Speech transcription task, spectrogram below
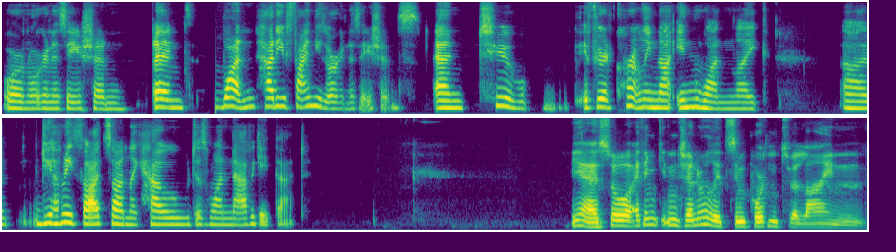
or an organization. And one how do you find these organizations? And two if you're currently not in one like uh, do you have any thoughts on like how does one navigate that? Yeah so i think in general it's important to align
